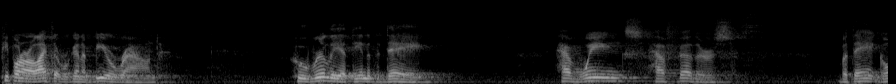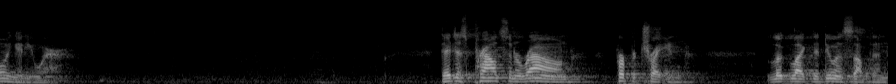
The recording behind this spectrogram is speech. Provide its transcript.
people in our life that we're going to be around who really, at the end of the day, have wings, have feathers, but they ain't going anywhere. They're just pouncing around, perpetrating, look like they're doing something,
